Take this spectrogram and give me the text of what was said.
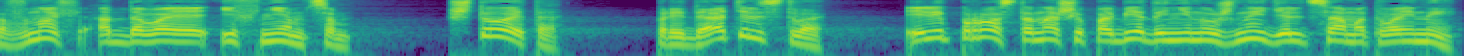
вновь отдавая их немцам. Что это? Предательство? Или просто наши победы не нужны дельцам от войны?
